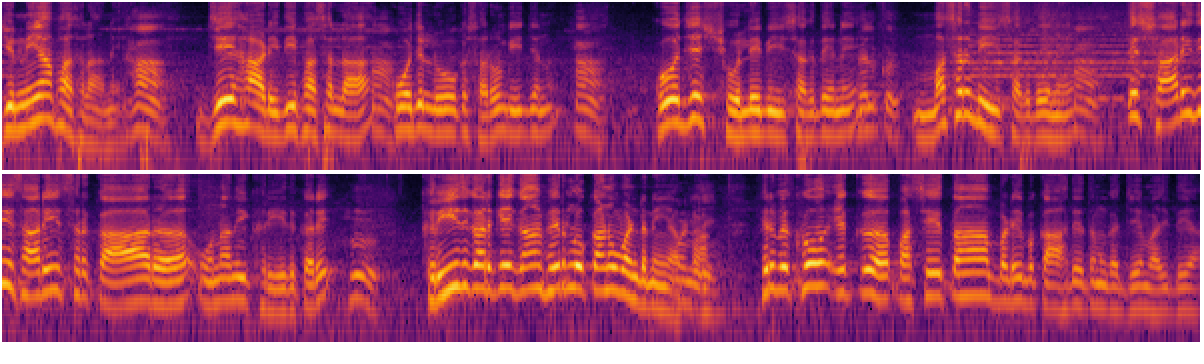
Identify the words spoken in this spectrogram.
ਜਿੰਨੀਆਂ ਫਸਲਾਂ ਨੇ ਹਾਂ। ਜੇ ਹਾੜੀ ਦੀ ਫਸਲ ਆ ਕੁਝ ਲੋਕ ਸਰੋਂ ਬੀਜਣ ਹਾਂ। ਕੁਝ ਛੋਲੇ ਬੀਜ ਸਕਦੇ ਨੇ ਬਿਲਕੁਲ। ਮਸਰ ਬੀਜ ਸਕਦੇ ਨੇ। ਤੇ ਸਾਰੀ ਦੀ ਸਾਰੀ ਸਰਕਾਰ ਉਹਨਾਂ ਦੀ ਖਰੀਦ ਕਰੇ। ਖਰੀਦ ਕਰਕੇ ਗਾਂ ਫਿਰ ਲੋਕਾਂ ਨੂੰ ਵੰਡਣੀ ਆ ਆਪਾਂ। ਫਿਰ ਵੇਖੋ ਇੱਕ ਪਾਸੇ ਤਾਂ ਬੜੇ ਵਿਕਾਸ ਦੇ ਤਮਗੱਜੇ ਵੱਜਦੇ ਆ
